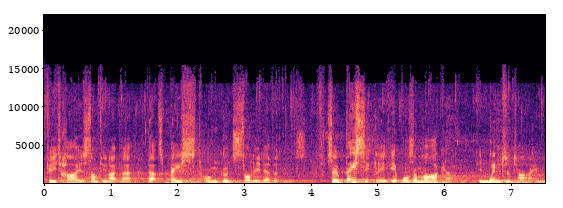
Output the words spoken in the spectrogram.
feet high, something like that. That's based on good solid evidence. So basically, it was a marker. In wintertime,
